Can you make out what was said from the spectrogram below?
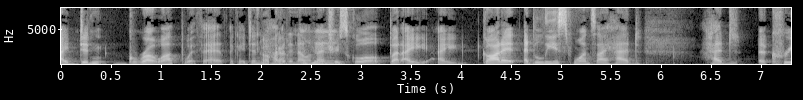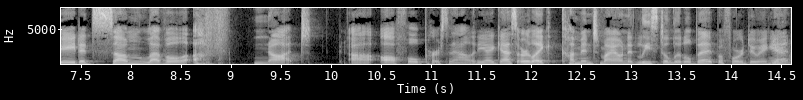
I didn't grow up with it. Like I didn't have Okay. it in elementary mm-hmm. school, but I, I got it at least once I had had uh, created some level of not uh, awful personality, I guess, or like come into my own at least a little bit before doing Yeah.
